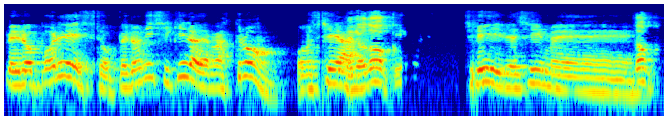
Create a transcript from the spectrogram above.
Pero por eso, pero ni siquiera de rastrón. O sea, Pero Doc, sí, decime. Doc,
